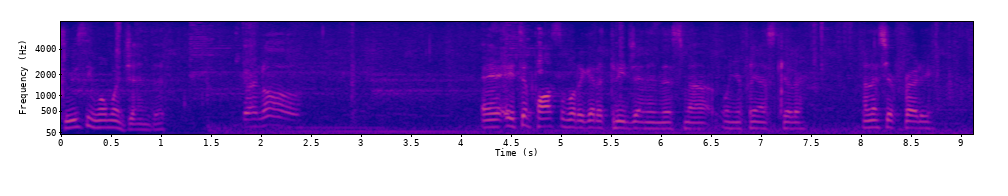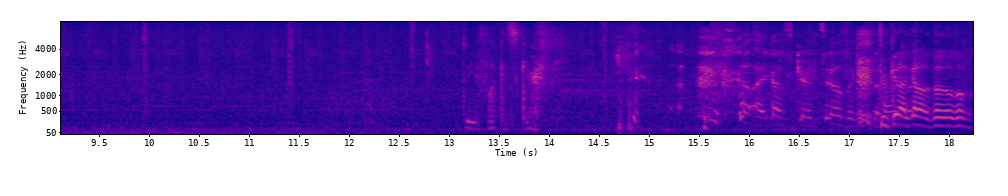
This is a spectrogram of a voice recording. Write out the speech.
Do we see one more gen, dude? I know. And it's impossible to get a 3 gen in this map when you're playing as killer. Unless you're Freddy. Dude, you fucking scared me. I got scared too. I was like, Dude, get out, get out, go, go, go.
